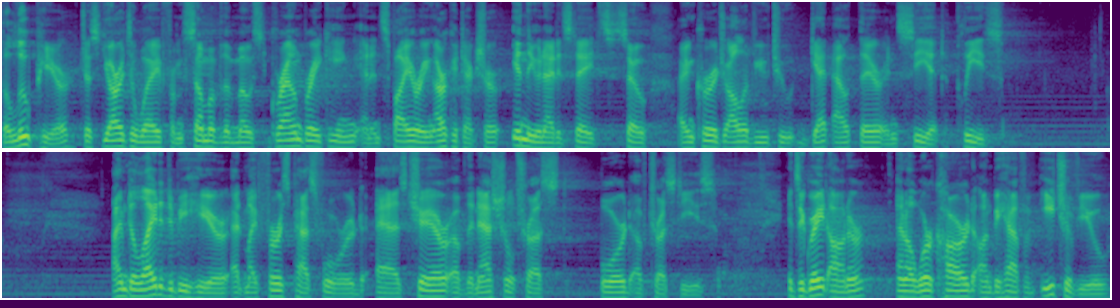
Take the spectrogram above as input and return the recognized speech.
the Loop here, just yards away from some of the most groundbreaking and inspiring architecture in the United States. So I encourage all of you to get out there and see it, please. I'm delighted to be here at my first Past Forward as chair of the National Trust Board of Trustees. It's a great honor, and I'll work hard on behalf of each of you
